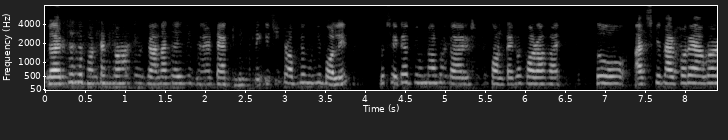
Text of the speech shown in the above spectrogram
লয়ারের সাথে কন্ট্যাক্ট করার পর জানা যায় যে হ্যাঁ ট্যাগ কিছু প্রবলেম উনি বলে তো সেটার জন্য আবার লয়ারের সাথে কন্ট্যাক্টও করা হয়। তো আজকে তারপরে আবার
